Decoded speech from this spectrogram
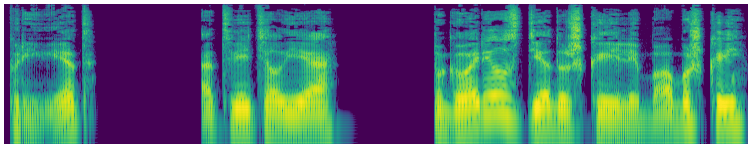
«Привет», — ответил я. Поговорил с дедушкой или бабушкой?»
